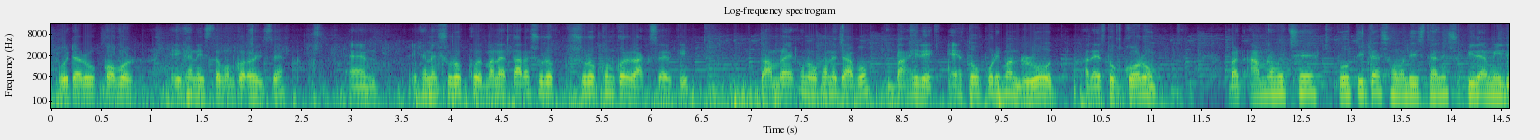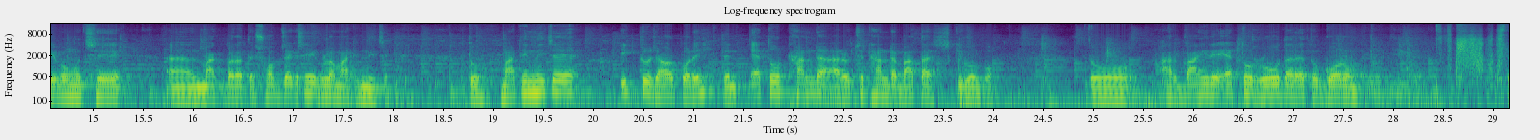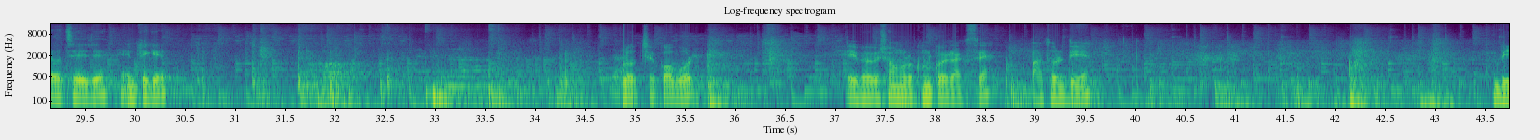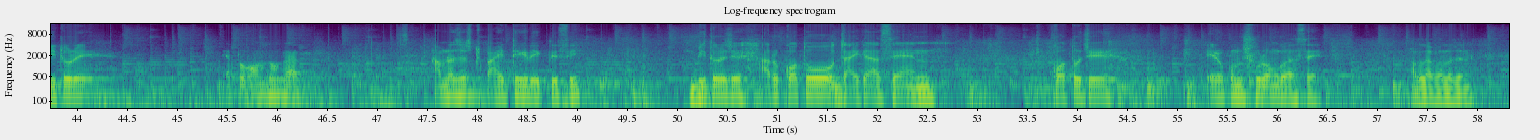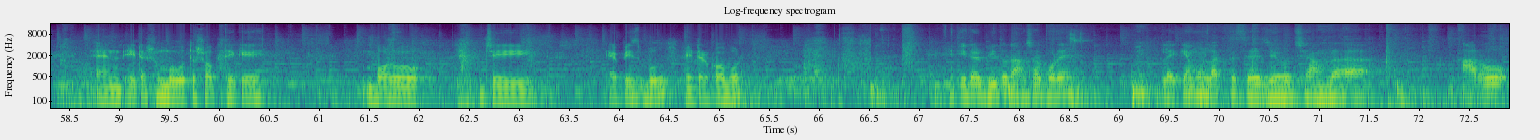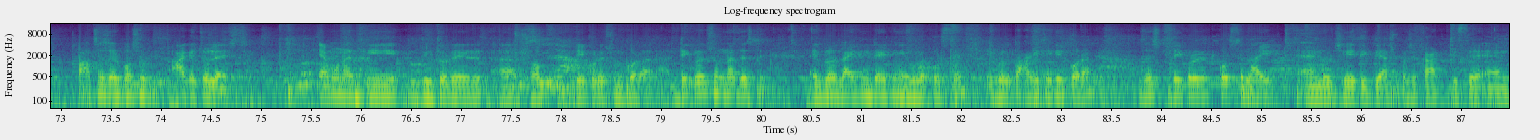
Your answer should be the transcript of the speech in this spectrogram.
ওইটারও কবর এখানে স্থাপন করা হয়েছে। অ্যান্ড এখানে সুরক্ষ মানে তারা সুরক- সুরক্ষণ করে রাখছে আর কি। তো আমরা এখন ওখানে যাব। বাইরে এত পরিমাণ রোদ আর এত গরম। বাট আমরা হচ্ছে প্রতিটা সমাধিস্থানে পিরামিড এবং হচ্ছে মাকবারাতে সব জায়গায় এগুলো মাটির নিচে। তো মাটির নিচে একটু যাওয়ার পরে দেন এত ঠান্ডা আর হচ্ছে ঠান্ডা বাতাস, কি বলব? তো আর বাইরে এত রোদ আর এত গরম। এটা হচ্ছে এই যে এন্ট্রি গেট হচ্ছে কবর। এইভাবে সংরক্ষণ করে রাখছে পাথর দিয়ে। ভিতরে এত অন্ধকার। আমরা জাস্ট বাইরে থেকে দেখতেছি। ভিতরে যে আরও কত জায়গা আছে অ্যান্ড কত যে এরকম সুরঙ্গ আছে। আল্লাহ ভালো জানে। অ্যান্ড এটা সম্ভবত সব থেকে বড় যেই অ্যাপিস বুল, এটার কবর। এটার ভিতরে আসার পরে লাইক কেমন লাগতেছে যে হচ্ছে আমরা আরও পাঁচ হাজার বছর আগে চলে আসছি। এমন আর কি ভিতরের সব ডেকোরেশন করা। ডেকোরেশন না জাস্ট এগুলো লাইটিং টাইটিং এগুলো করছে। এগুলো তো আগে থেকেই করা। জাস্ট ডেকোরেট করছে লাইট অ্যান্ড হচ্ছে এদিক দিয়ে আশপাশে কাঠ দিছে অ্যান্ড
